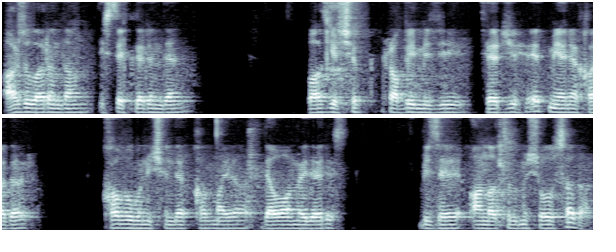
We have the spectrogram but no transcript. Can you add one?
arzularından, isteklerinden vazgeçip Rabbimizi tercih etmeyene kadar kabuğun içinde kalmaya devam ederiz. Bize anlatılmış olsa da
